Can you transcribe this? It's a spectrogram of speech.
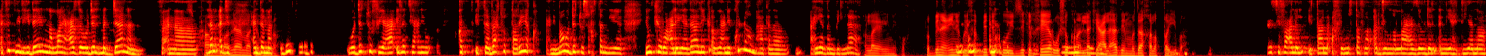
أتتني الهداية من الله عز وجل مجانا. فأنا سبحان لم نعمة عندما وجدت في عائلتي يعني قد اتبعت الطريق. يعني ما وجدت شخصا ينكر علي ذلك أو يعني كلهم هكذا عياذا بالله. الله يعينك أختي. ربنا يعينك ويثبتك ويجزيك الخير وشكرا لك على هذه المداخلة الطيبة. آسفة على الإطالة أخي مصطفى. أرجو من الله عز وجل أن يهدينا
